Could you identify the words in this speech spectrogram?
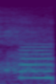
아,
